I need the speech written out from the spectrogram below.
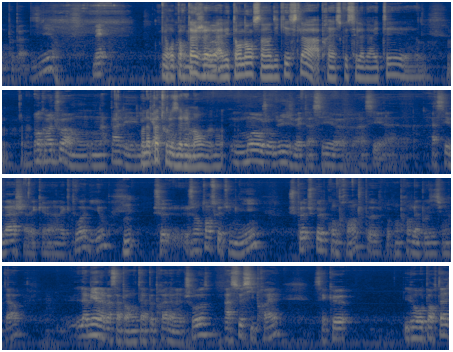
on ne peut pas le dire. Mais le reportage avait tendance à indiquer cela. Après, est-ce que c'est la vérité? Encore une fois, on n'a pas les, on n'a pas tous les éléments. Moi aujourd'hui, je vais être assez, euh, assez, euh, assez vache avec, euh, avec toi, Guillaume. Mm. J'entends ce que tu me dis. Je peux, je peux le comprendre. Je peux, je peux comprendre la position que tu as. La mienne, elle va s'apparenter à peu près à la même chose. À ceci près, c'est que le reportage,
